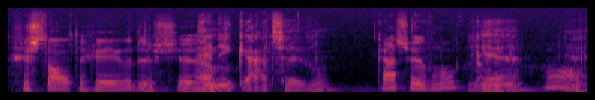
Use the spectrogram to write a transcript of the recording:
gestalte geven. Dus eh En in Kaatsheuvel. Kaatsheuvel ook. Ja. Oh. ja.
